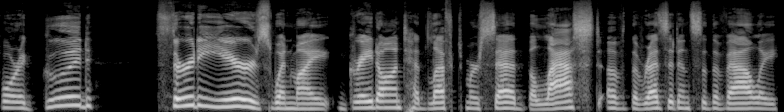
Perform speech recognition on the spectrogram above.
for a good 30 years when my great aunt had left Merced, the last of the residents of the valley.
